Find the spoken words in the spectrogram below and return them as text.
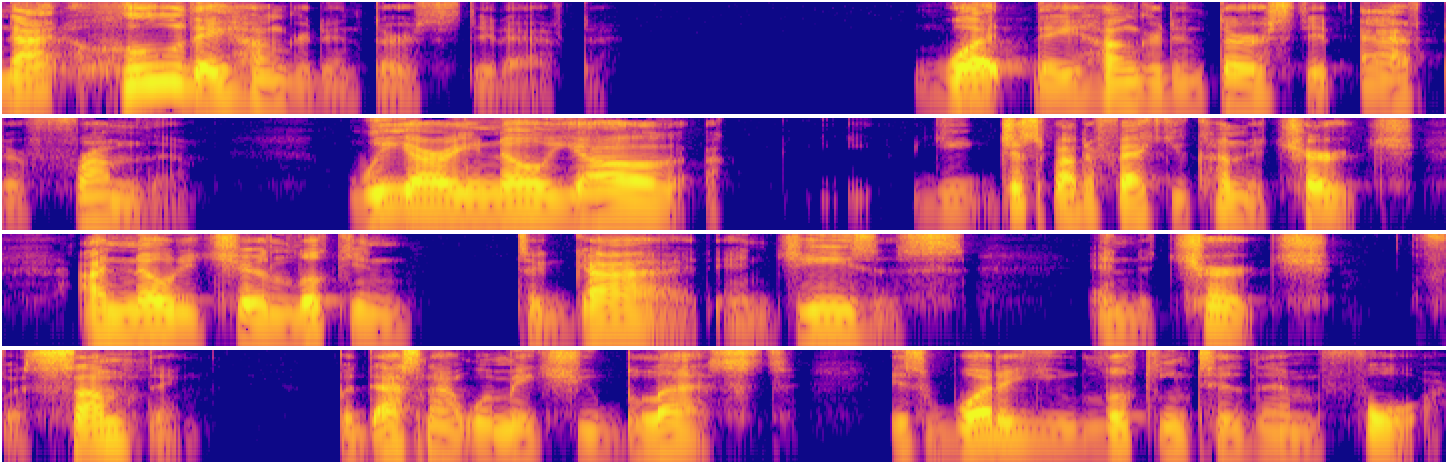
Not who they hungered and thirsted after, what they hungered and thirsted after from them. We already know y'all, you, just by the fact you come to church, I know that you're looking to God and Jesus and the church for something, but that's not what makes you blessed. It's what are you looking to them for?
